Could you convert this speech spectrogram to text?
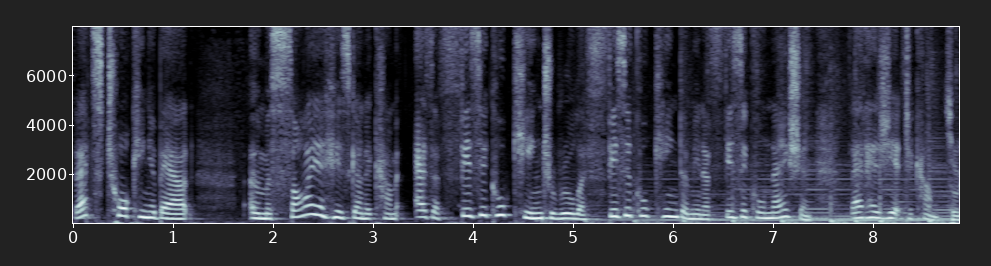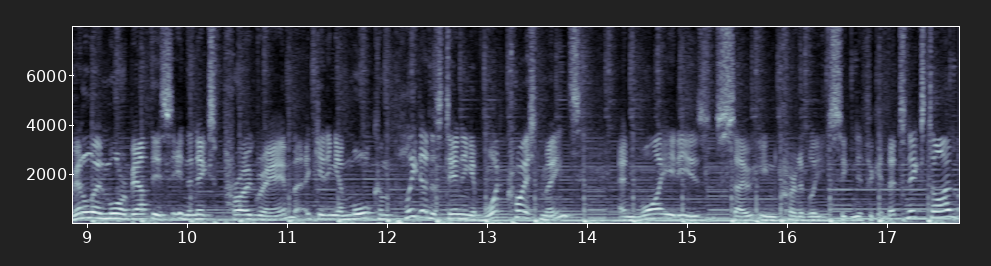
that's talking about a Messiah who's going to come as a physical king to rule a physical kingdom in a physical nation. That has yet to come. So we're going to learn more about this in the next program, getting a more complete understanding of what Christ means and why it is so incredibly significant. That's next time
